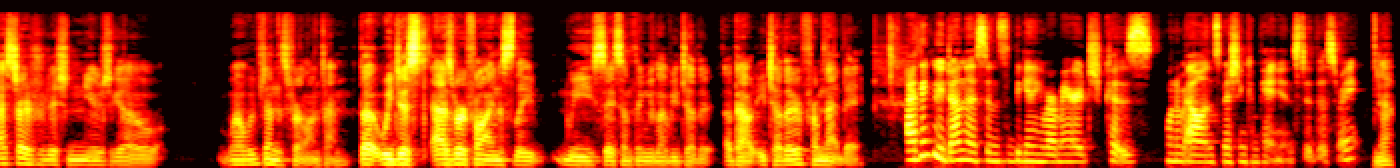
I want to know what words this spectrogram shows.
I started a tradition years ago. Well, we've done this for a long time, but we just as we're falling asleep, we say something we love each other about each other from that day. I think we've done this since the beginning of our marriage because one of Alan's mission companions did this, right? Yeah.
